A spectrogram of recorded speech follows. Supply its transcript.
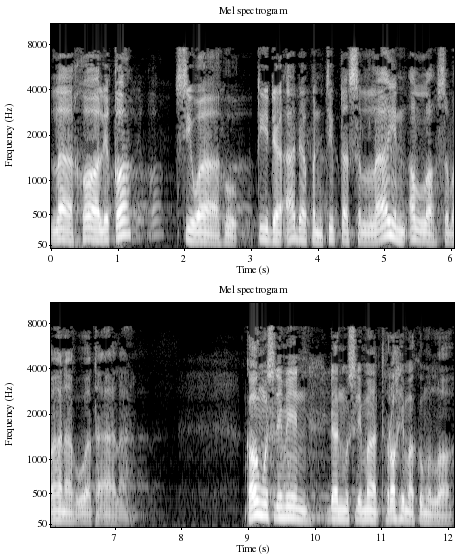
la khaliqa siwahu. Tidak ada pencipta selain Allah Subhanahu wa taala. Kaum muslimin dan muslimat rahimakumullah.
